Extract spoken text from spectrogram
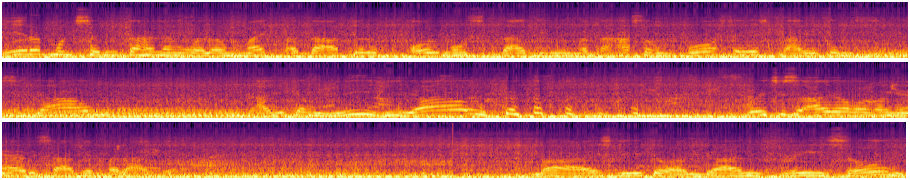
Hirap magsalita ng walang mic adapter. Almost laging mataas ang boses, lagi kang sigaw, lagi kang hihiyaw. Which is ayaw ko nangyari sa atin palagi. Ba, ayos dito ah, gun free zone.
